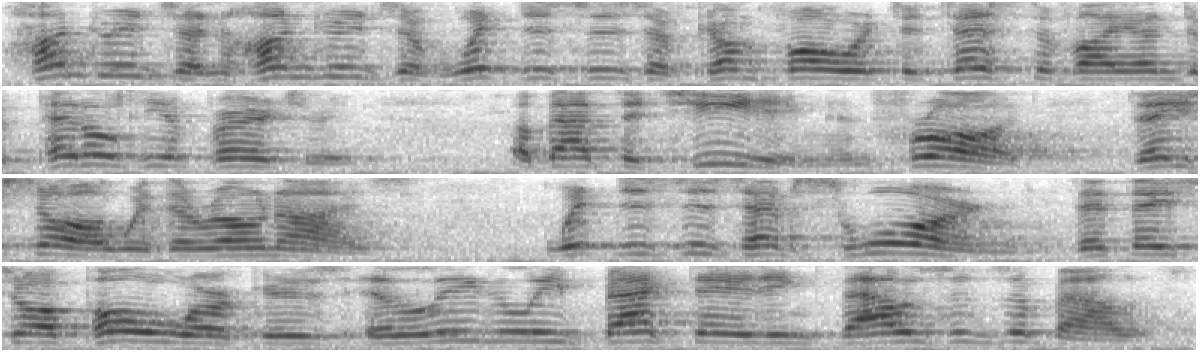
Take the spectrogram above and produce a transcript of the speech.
hundreds and hundreds of witnesses have come forward to testify under penalty of perjury about the cheating and fraud they saw with their own eyes. Witnesses have sworn that they saw poll workers illegally backdating thousands of ballots,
